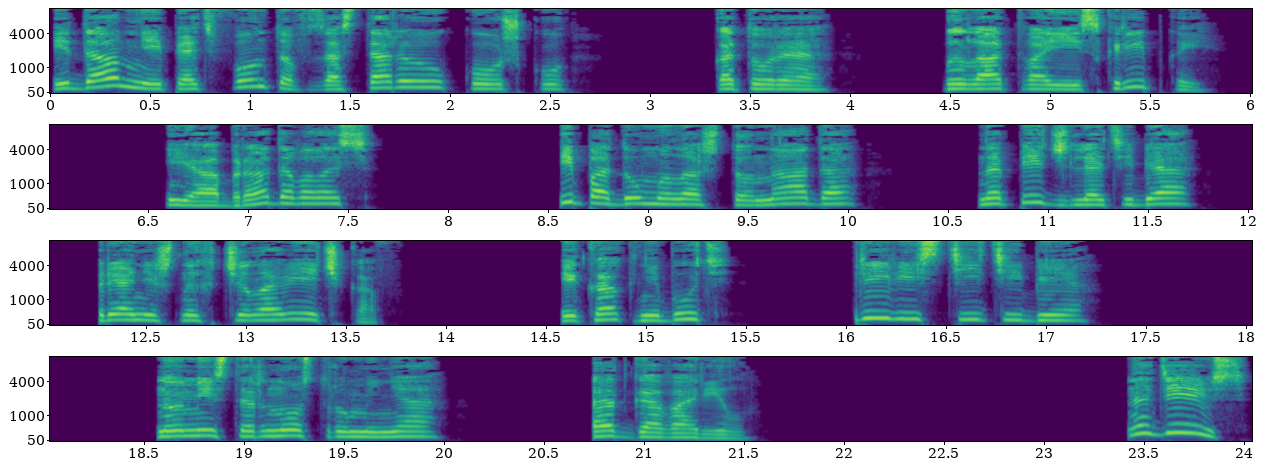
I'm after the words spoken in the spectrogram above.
и дал мне пять фунтов за старую кошку, которая была твоей скрипкой. Я обрадовалась и подумала, что надо напечь для тебя пряничных человечков и как-нибудь привести тебе. Но мистер Нострум меня отговорил. Надеюсь,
